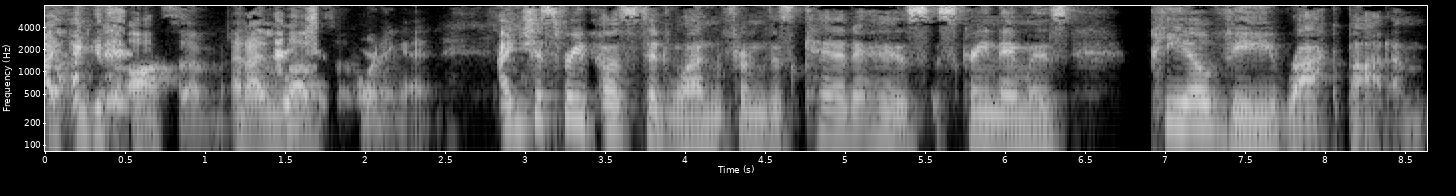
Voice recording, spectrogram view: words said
I think it's awesome. And I love I just, supporting it. I just reposted one from this kid whose screen name is POV Rock Bottom.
